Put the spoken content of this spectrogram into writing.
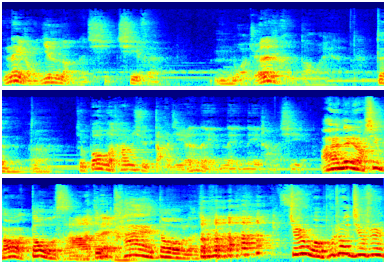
那种阴冷的气气氛，我觉得是很到位的。对对。就包括他们去打劫的那那那场戏，哎，那场戏把我逗死了，啊对。太逗了，就是 就是我不知道，就是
